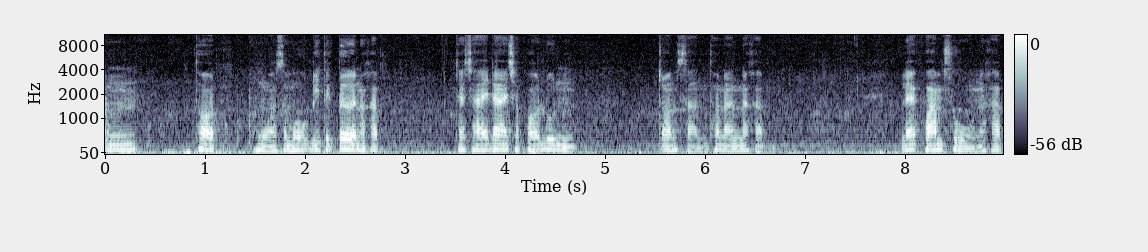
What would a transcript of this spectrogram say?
รณ์ถอด หัว Smoke Detector นะครับ จะใช้ได้เฉพาะรุ่นจอร์นสันเท่านั้นนะครับ และความสูงนะครับ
